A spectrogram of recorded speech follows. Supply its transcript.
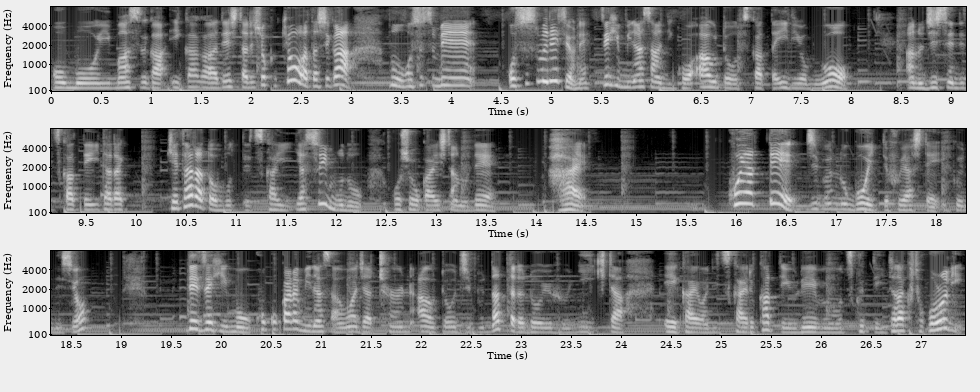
思いますが、いかがでしたでしょうか？今日私がもうおすすめ、おすすめですよね。ぜひ皆さんにこうアウトを使ったイディオムをあの実践で使っていただけたらと思って使いやすいものをご紹介したので、はい。こうやって自分の語彙って増やしていくんですよ。で、ぜひもうここから皆さんはじゃあ turn out を自分だったらどういうふうに生きた英会話に使えるかっていう例文を作っていただくところに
